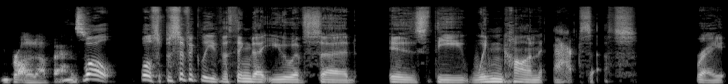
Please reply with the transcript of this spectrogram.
brought it up as. well, well, specifically the thing that you have said is the WinCon access, right?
